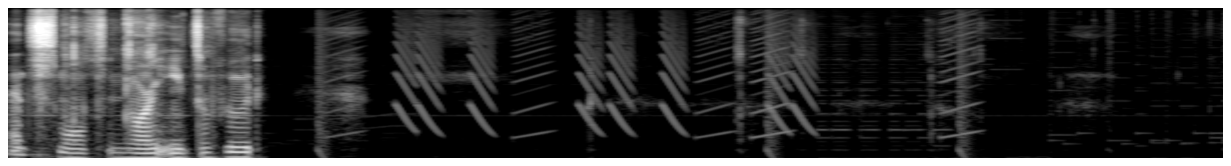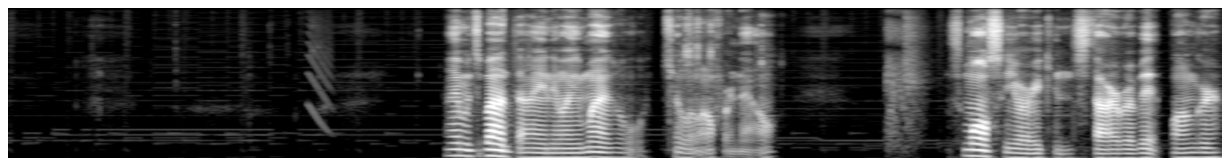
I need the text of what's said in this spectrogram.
that small senor eat some food. I mean, it's about to die anyway, might as well kill it off for now. Small Sayori can starve a bit longer.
